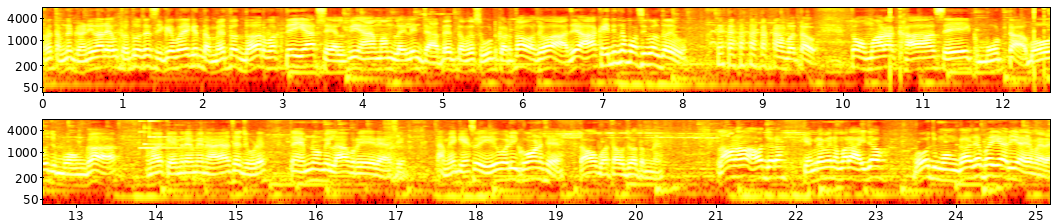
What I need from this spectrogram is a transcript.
હવે તમને ઘણીવાર એવું થતું હશે, શીખેભાઈ, કે તમે તો દર વખતે યાર સેલ્ફી આમ આમ લઈ લઈને જાતે તમે શૂટ કરતા હો છો. આજે આ કઈ રીતના પોસિબલ થયું? બતાવો. તો અમારા ખાસ એક મોટા, બહુ જ મોંઘા અમારા કેમેરામેન આવ્યા છે જોડે. તો એમનો અમે લાભ લઈ રહ્યા છીએ. તમે કહેશો, એ વળી કોણ છે? તો આવો બતાવજો તમને. લાવો લાવો, આવો જરા. કેમેરામેન અમારા આવી જાઓ. બહુ જ મોંઘા છે ભાઈ યાર યાર અમારે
